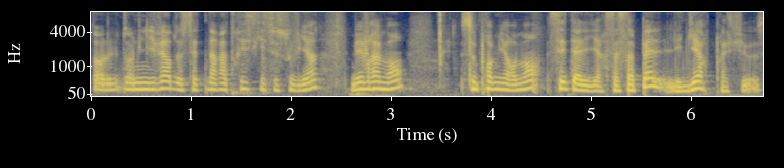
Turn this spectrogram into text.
dans l'univers de cette narratrice qui se souvient. Mais vraiment, ce premier roman, c'est à lire. Ça s'appelle Les guerres précieuses.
